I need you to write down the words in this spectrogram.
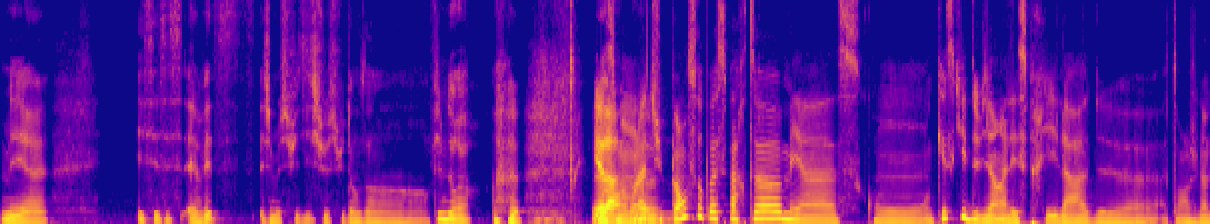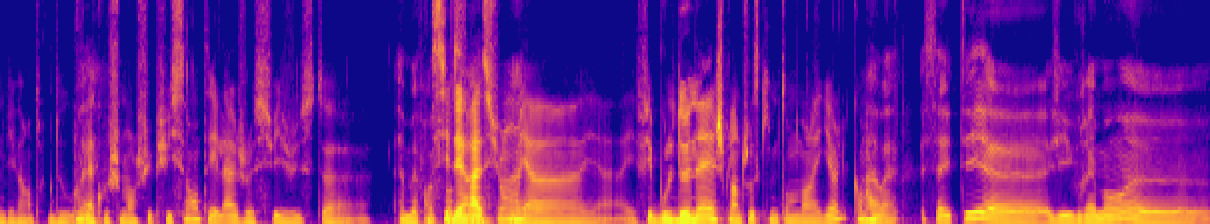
Mais. Euh, et c'est, en fait, je me suis dit, je suis dans un film d'horreur. et à ce moment-là, tu penses au postpartum et à ce qu'on. Qu'est-ce qui devient à l'esprit, là, de. Euh, attends, je viens de vivre un truc de ouf, l'accouchement, je suis puissante et là, je suis juste. Ah bah, Considération, il y, a, fait boule de neige, plein de choses qui me tombent dans la gueule. Comment Ah ouais, ça a été. Euh, j'ai eu vraiment. Euh,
